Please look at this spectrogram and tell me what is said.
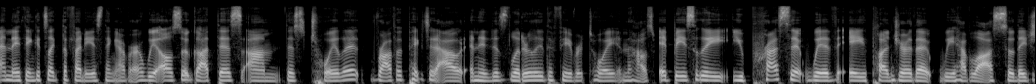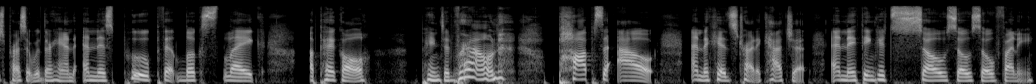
and they think it's like the funniest thing ever. We also got this um this toilet. Rafa picked it out and it is literally the favorite toy in the house. It basically you press it with a plunger that we have lost. So they just press it with their hand and this poop that looks like a pickle painted brown pops out and the kids try to catch it and they think it's so so so funny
